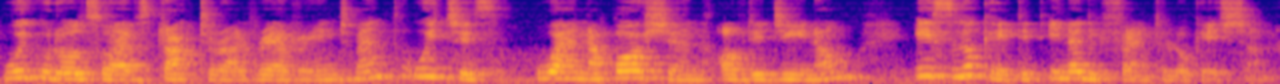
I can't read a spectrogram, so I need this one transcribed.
We could also have structural rearrangement, which is when a portion of the genome is located in a different location.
